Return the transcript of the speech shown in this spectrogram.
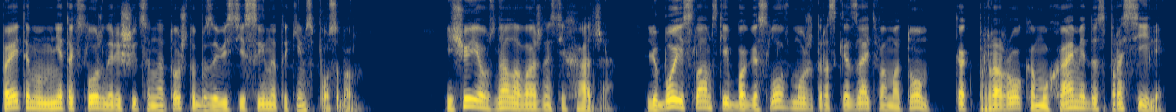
Поэтому мне так сложно решиться на то, чтобы завести сына таким способом. Еще я узнал о важности хаджа. Любой исламский богослов может рассказать вам о том, как пророка Мухаммеда спросили,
